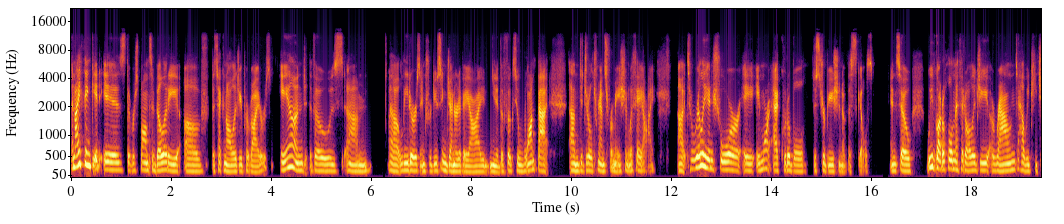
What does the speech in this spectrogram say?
and I think it is the responsibility of the technology providers and those um, uh, leaders introducing generative AI, you know, the folks who want that um, digital transformation with AI, uh, to really ensure a, a more equitable distribution of the skills. And so we've got a whole methodology around how we teach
